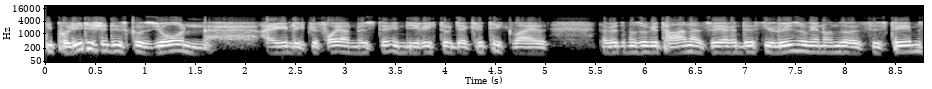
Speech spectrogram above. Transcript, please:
die politische Diskussion eigentlich befeuern müsste in die Richtung der Kritik, weil da wird immer so getan, als wären das die Lösungen unseres Systems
